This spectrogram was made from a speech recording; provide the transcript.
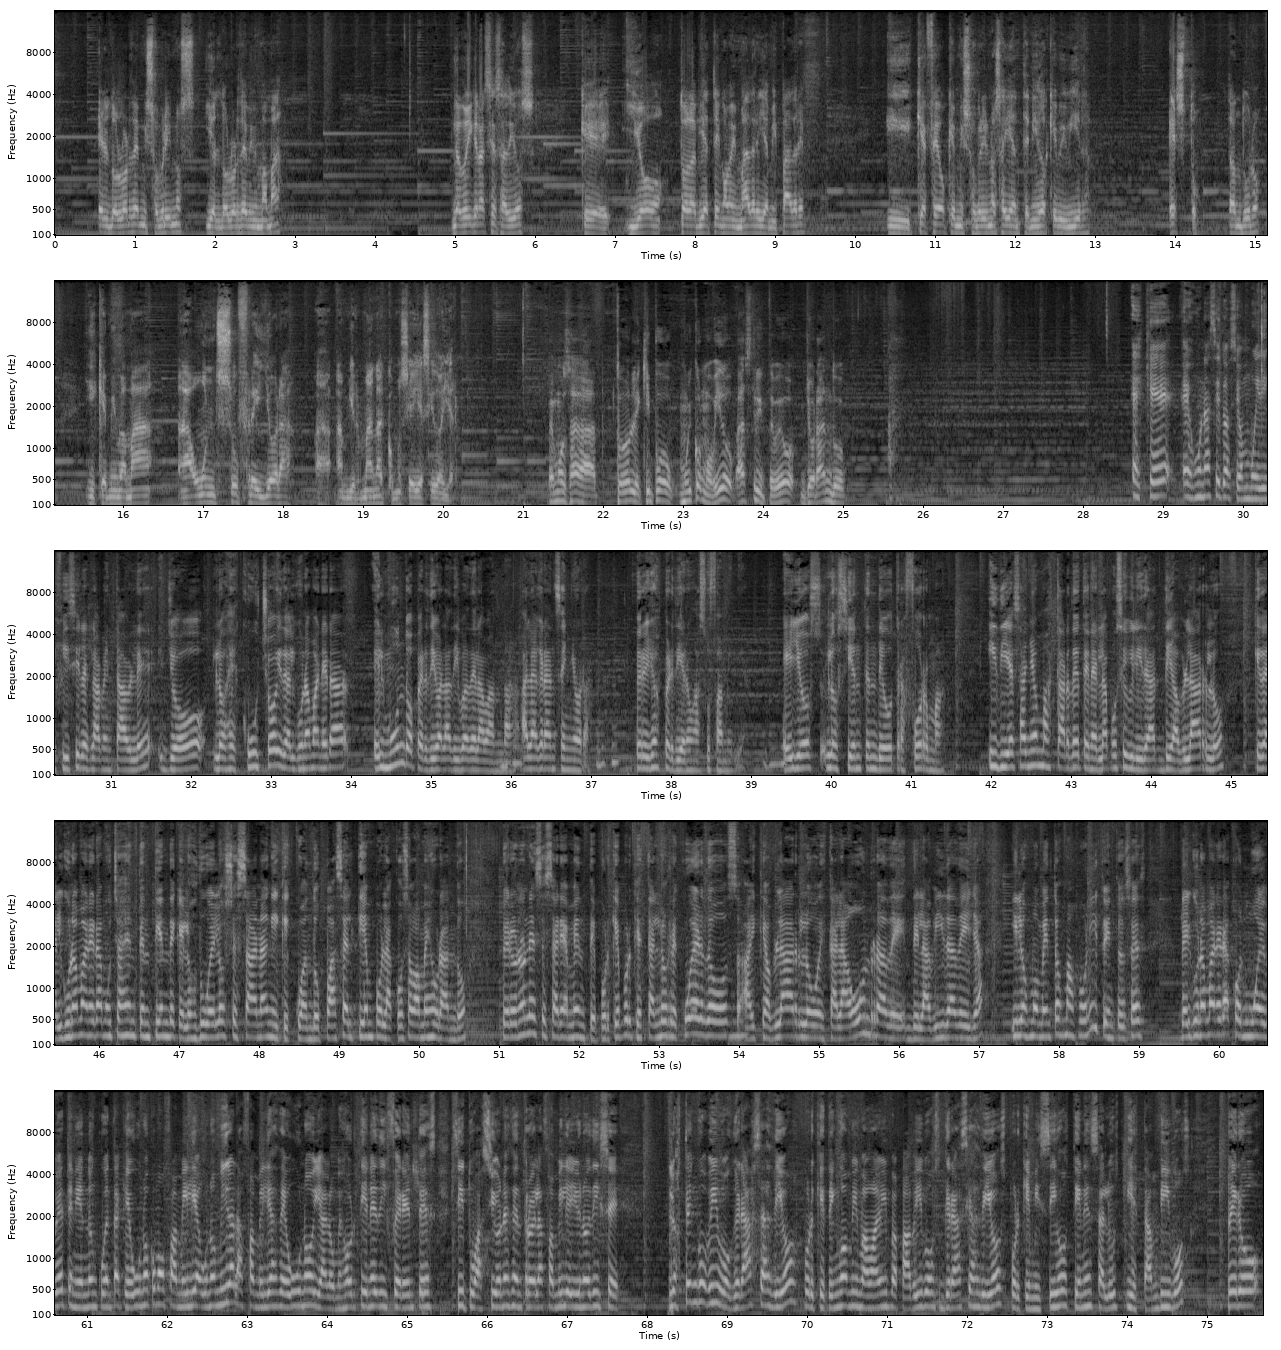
el dolor de mis sobrinos y el dolor de mi mamá. Le doy gracias a Dios que yo todavía tengo a mi madre y a mi padre. Y qué feo que mis sobrinos hayan tenido que vivir esto tan duro y que mi mamá aún sufre y llora a, a mi hermana como si haya sido ayer. Vemos a todo el equipo muy conmovido. Astrid, te veo llorando. Es que es una situación muy difícil, es lamentable. Yo los escucho y de alguna manera el mundo perdió a la diva de la banda, a la gran señora, pero ellos perdieron a su familia. Ellos lo sienten de otra forma. Y 10 años más tarde tener la posibilidad de hablarlo, que de alguna manera mucha gente entiende que los duelos se sanan y que cuando pasa el tiempo la cosa va mejorando, pero no necesariamente. ¿Por qué? Porque están los recuerdos, hay que hablarlo, está la honra de, de la vida de ella y los momentos más bonitos. Entonces, de alguna manera conmueve teniendo en cuenta que uno como familia, uno mira las familias de uno y a lo mejor tiene diferentes situaciones dentro de la familia y uno dice, los tengo vivos, gracias Dios, porque tengo a mi mamá y mi papá vivos, gracias Dios, porque mis hijos tienen salud y están vivos, pero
